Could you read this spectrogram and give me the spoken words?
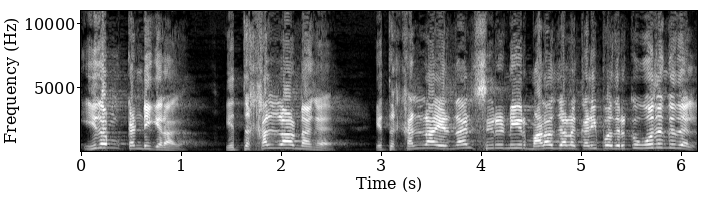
இதம் கண்டிக்கிறாங்க. எத்து கல்லாண்டாங்க எத்து கல்லா என்றால் சிறுநீர் மலஜல கழிப்பதற்கு ஒதுங்குதல்.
